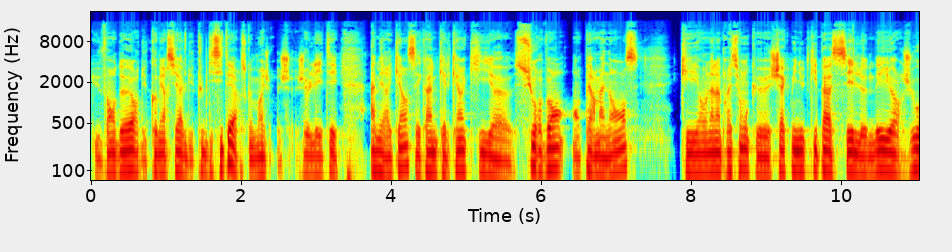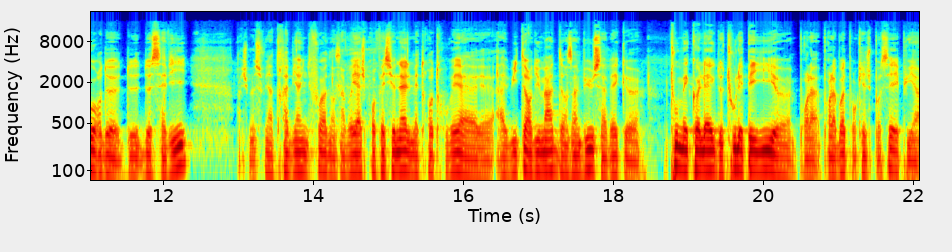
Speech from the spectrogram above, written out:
du vendeur, du commercial, du publicitaire, parce que moi je, je, je l'ai été américain, c'est quand même quelqu'un qui euh, survend en permanence, qui on a l'impression que chaque minute qui passe c'est le meilleur jour de, de, de sa vie. Je me souviens très bien une fois dans un voyage professionnel m'être retrouvé à, à 8 heures du mat dans un bus avec euh, tous mes collègues de tous les pays euh, pour la pour la boîte pour laquelle je bossais. Et puis euh,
